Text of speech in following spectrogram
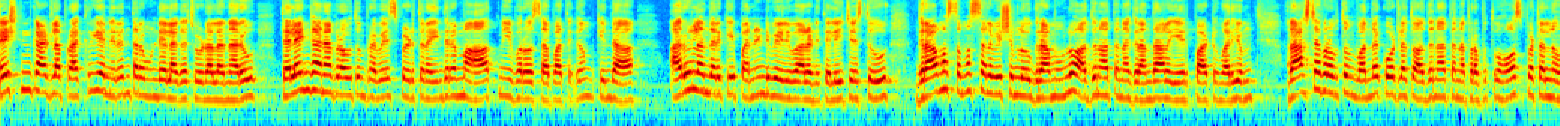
రేషన్ కార్డుల ప్రక్రియ నిరంతరం ఉండేలాగా చూడాలన్నారు. తెలంగాణ ప్రభుత్వం ప్రవేశపెడుతున్న ఇందిరమ్మ ఆత్మీయ భరోసా పథకం కింద the అర్హులందరికీ పన్నెండు వేలు ఇవ్వాలని తెలియజేస్తూ గ్రామ సమస్యల విషయంలో గ్రామంలో అధునాతన గ్రంథాల ఏర్పాటు మరియు రాష్ట్ర ప్రభుత్వం వంద కోట్లతో అధునాతన ప్రభుత్వ హాస్పిటల్ను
